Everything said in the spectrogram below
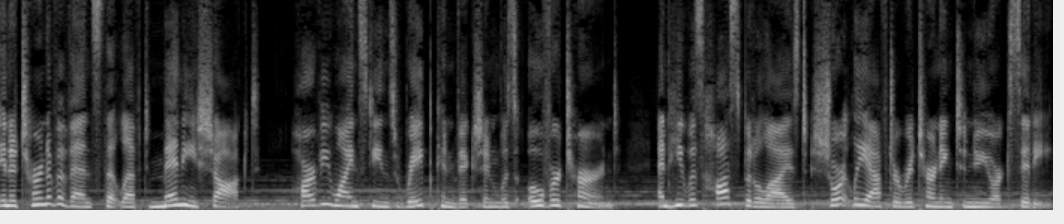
In a turn of events that left many shocked, Harvey Weinstein's rape conviction was overturned, and he was hospitalized shortly after returning to New York City.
